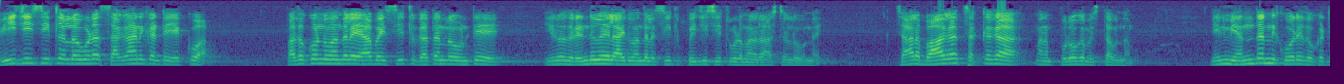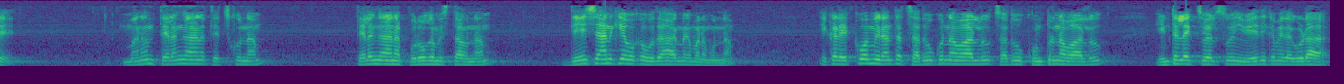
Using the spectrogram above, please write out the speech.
పీజీ సీట్లలో కూడా సగానికంటే ఎక్కువ పదకొండు వందల యాభై సీట్లు గతంలో ఉంటే ఈరోజు రెండు వేల ఐదు వందల సీట్లు పీజీ సీట్లు కూడా మన రాష్ట్రంలో ఉన్నాయి. చాలా బాగా చక్కగా మనం పురోగమిస్తూ ఉన్నాం. నేను మీ అందరినీ కోరేది ఒకటే. మనం తెలంగాణ తెచ్చుకున్నాం తెలంగాణ పురోగమిస్తూ ఉన్నాం. దేశానికే ఒక ఉదాహరణగా మనం ఉన్నాం. ఇక్కడ ఎక్కువ మీరంతా చదువుకున్న వాళ్ళు చదువుకుంటున్న వాళ్ళు ఇంటలెక్చువల్స్ ఈ వేదిక మీద కూడా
